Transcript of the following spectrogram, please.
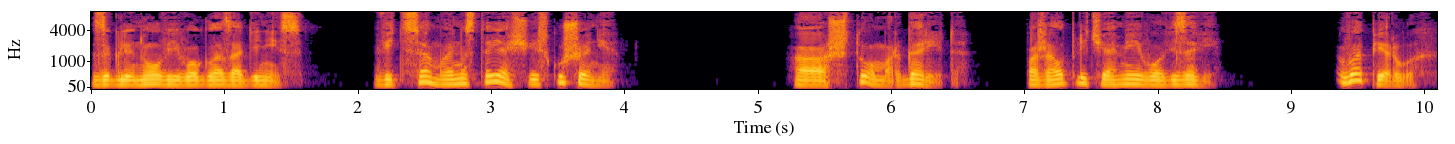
Заглянул в его глаза Денис. Ведь самое настоящее искушение. А что Маргарита? Пожал плечами его визави. Во-первых,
